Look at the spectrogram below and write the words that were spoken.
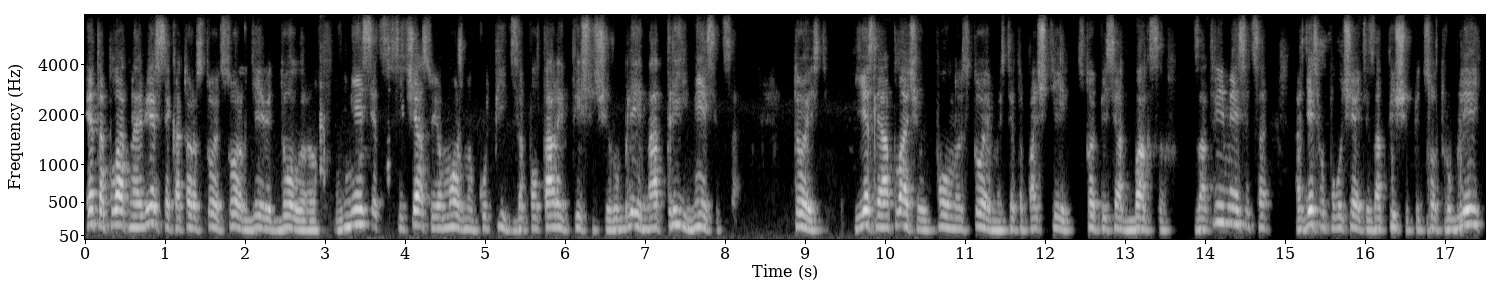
Это платная версия, которая стоит 49 долларов в месяц. Сейчас ее можно купить за полторы тысячи рублей на три месяца. То есть, если оплачивать полную стоимость, это почти 150 баксов за три месяца, а здесь вы получаете за 1500 рублей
